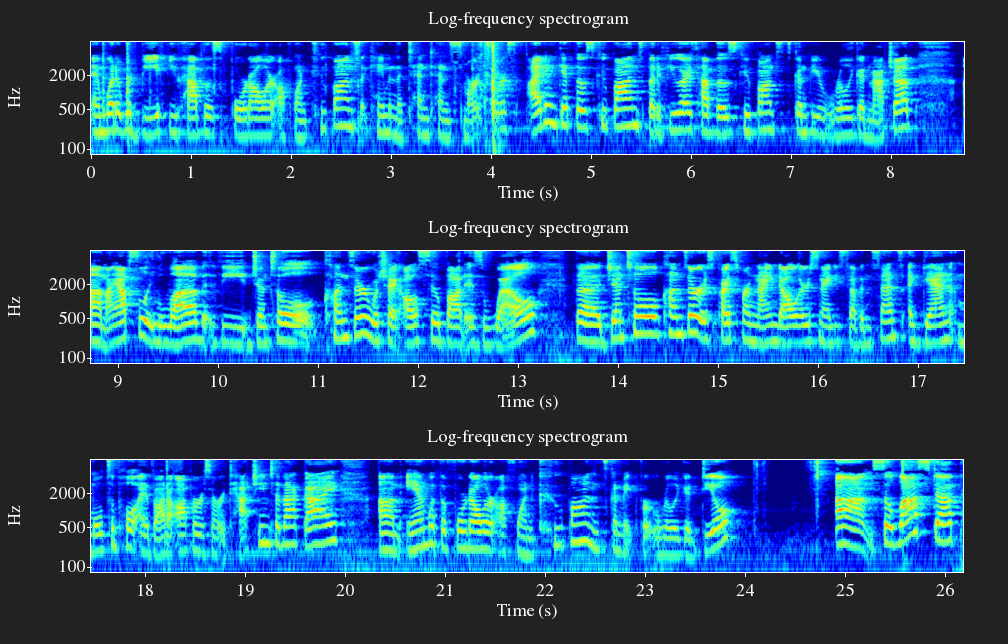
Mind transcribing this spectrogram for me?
and what it would be if you have those $4 off one coupons that came in the 1010 Smart Source. I didn't get those coupons, but if you guys have those coupons, it's gonna be a really good matchup. Um, I absolutely love the Gentle Cleanser, which I also bought as well. The Gentle Cleanser is priced for $9.97. Again, multiple Ibotta offers are attaching to that guy. Um, and with a $4 off one coupon, it's gonna make for a really good deal. Um, so last up,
